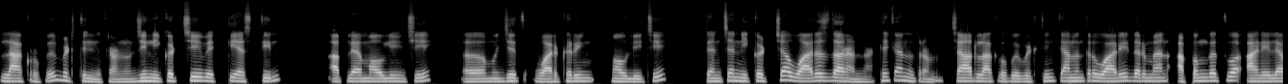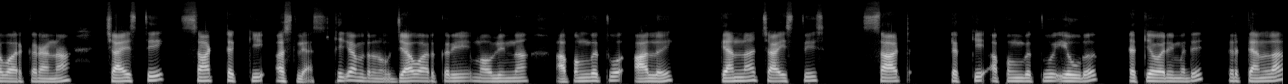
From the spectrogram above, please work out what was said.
लाख रुपये भेटतील मित्रांनो. जे निकटचे व्यक्ती असतील आपल्या माऊलींचे म्हणजेच वारकरी माऊलीचे त्यांच्या निकटच्या वारसदारांना ठीक आहे मित्रांनो? चार लाख रुपये भेटतील. त्यानंतर वारी दरम्यान अपंगत्व आलेल्या वारकऱ्यांना चाळीस ते साठ टक्के असल्यास ठीक आहे मित्रांनो? ज्या वारकरी माऊलींना अपंगत्व आलंय त्यांना चाळीस ते साठ टक्के अपंगत्व एवढं टक्केवारीमध्ये तर त्यांना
